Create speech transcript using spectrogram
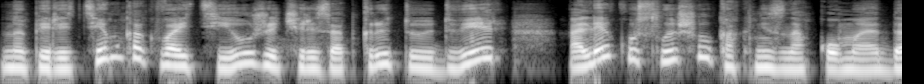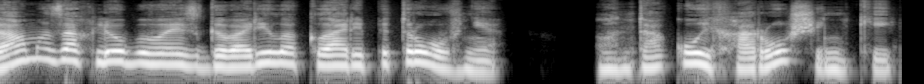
Но перед тем, как войти уже через открытую дверь, Олег услышал, как незнакомая дама, захлебываясь, говорила Кларе Петровне. «Он такой хорошенький,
